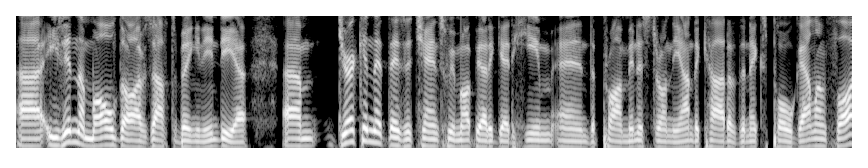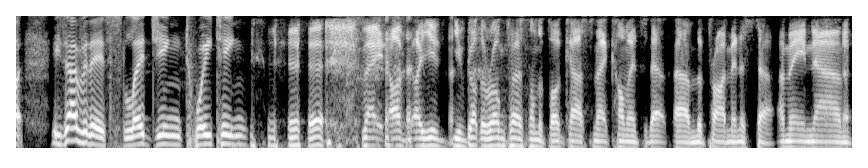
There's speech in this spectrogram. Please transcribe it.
Uh, he's in the Maldives after being in India. Um, do you reckon that there's a chance we might be able to get him and the Prime Minister on the undercard of the next Paul Gallen flight? He's over there sledging, tweeting. Mate, I've, you've, you've, got the wrong person on the podcast to make comments about um, the Prime Minister. I mean, um,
